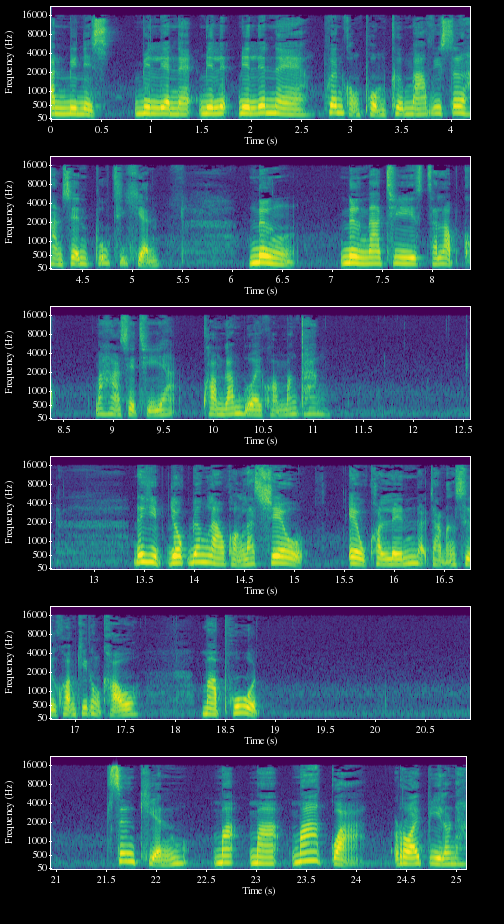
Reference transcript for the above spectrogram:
One Minute Millionaire Millionaire เพื่อนของผมคือมาร์ควิกเตอร์ แฮนเซนผู้ที่เขียนหนึ่งหนึ่งนาทีสำหรับมหาเศรษฐีความร่ำรวยความมั่งคั่ง ได้หยิบยกเรื่องราวของรัสเซล เอช คอนเวลล์จากหนังสือความคิดของเขา มาพูด ซึ่งเขียนมามามากกว่าร้อยปีแล้วนะ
